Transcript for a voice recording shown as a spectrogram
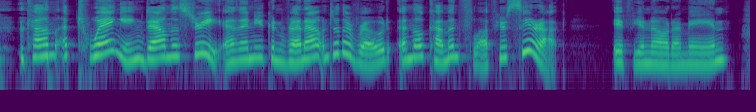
come a twanging down the street, and then you can run out into the road and they'll come and fluff your Sirak, if you know what I mean.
